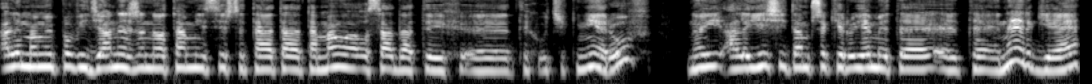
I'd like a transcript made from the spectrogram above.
ale mamy powiedziane, że no tam jest jeszcze ta, ta, ta mała osada tych, e, tych uciekinierów, no i ale jeśli tam przekierujemy te, te energię,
